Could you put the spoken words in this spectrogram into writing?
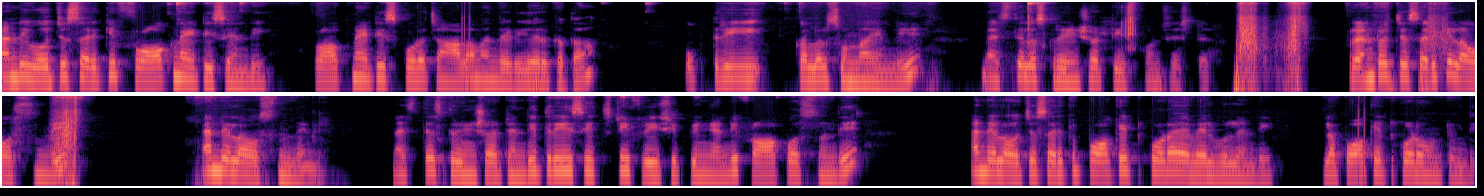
అండ్ ఇవి వచ్చేసరికి ఫ్రాక్ నైటీస్ అండి. ఫ్రాక్ నైటీస్ కూడా చాలా మంది అడిగారు కదా. ఒక త్రీ కలర్స్ ఉన్నాయండి. నచ్చితే ఇలా స్క్రీన్ షాట్ తీసుకోండి సిస్టర్. ఫ్రంట్ వచ్చేసరికి ఇలా వస్తుంది. అండ్ ఇలా వస్తుందండి. నచ్చితే స్క్రీన్ షాట్ అండి. త్రీ సిక్స్టీ ఫ్రీ షిప్పింగ్ అండి. ఫ్రాక్ వస్తుంది. అండ్ ఇలా వచ్చేసరికి పాకెట్ కూడా అవైలబుల్ అండి. ఇలా పాకెట్ కూడా ఉంటుంది.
